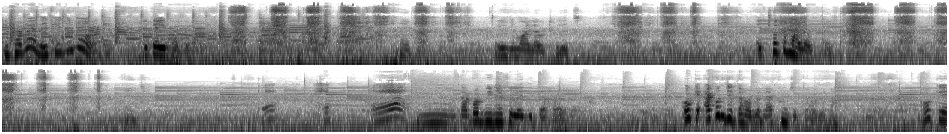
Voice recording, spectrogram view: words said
কীভাবে দেখিয়ে দিব এটা এইভাবে এই যে। ময়লা উঠিয়েছি এই ছোট ময়লা। হুম, তারপর বিনে ফেলে দিতে হয় ওকে এখন যেতে হবে না এখন যেতে হবে না ওকে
